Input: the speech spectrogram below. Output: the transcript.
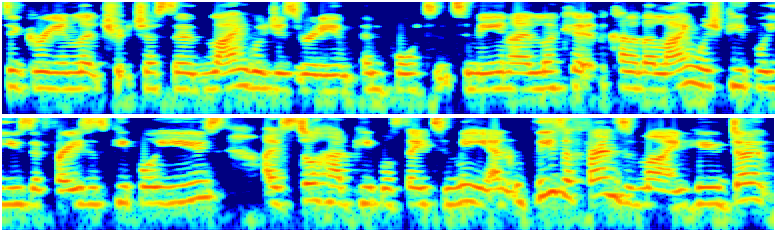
degree in literature, so language is really important to me. And I look at kind of the language people use, the phrases people use. I've still had people say to me, and these are friends of mine who don't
